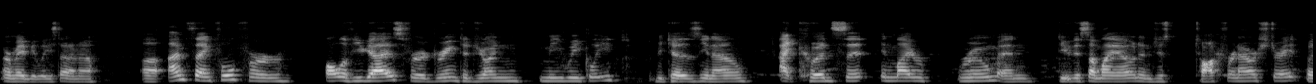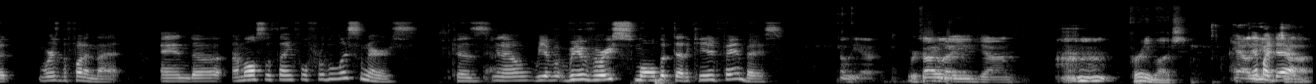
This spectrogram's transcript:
or maybe least, I don't know. Uh, I'm thankful for all of you guys for agreeing to join me weekly because, you know, I could sit in my room and do this on my own and just talk for an hour straight, but where's the fun in that? And uh, I'm also thankful for the listeners because, you know, we have, a- we have a very small but dedicated fan base. Oh yeah. We're talking about you, John. Pretty much. Hell And yeah, my dad. John.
